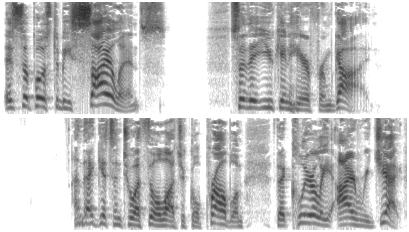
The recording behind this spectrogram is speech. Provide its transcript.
it's supposed to be silence so that you can hear from God. And that gets into a theological problem that clearly I reject.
